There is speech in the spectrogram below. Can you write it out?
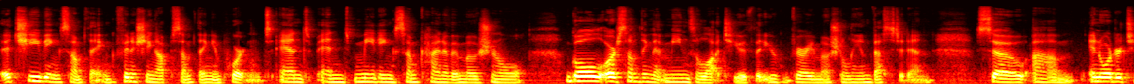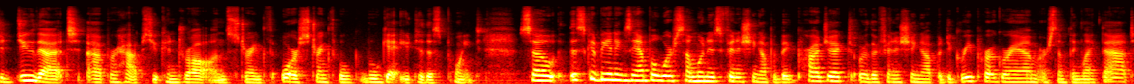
achieving something finishing up something important and and meeting some kind of emotional goal or something that means a lot to you that you're very emotionally invested in. So um, in order to do that uh, perhaps you can draw on strength or strength will, will get you to this point. So this could be an example where someone is finishing up a big project or they're finishing up a degree program or something like that.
